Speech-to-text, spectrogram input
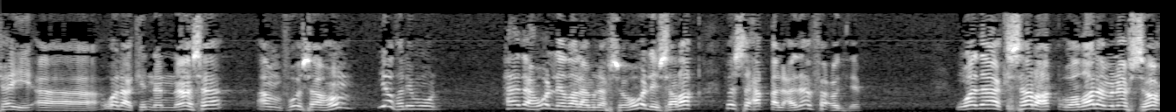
شيئا ولكن الناس أنفسهم يظلمون. هذا هو اللي ظلم نفسه هو اللي سرق فاستحق العذاب فعذب. وذاك سرق وظلم نفسه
